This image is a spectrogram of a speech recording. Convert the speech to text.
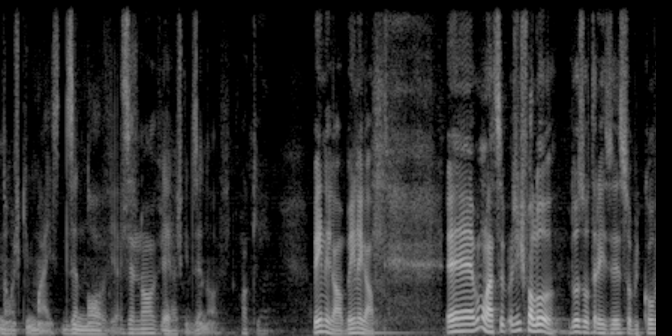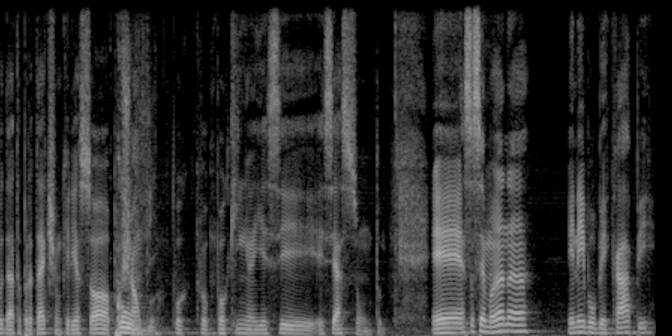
Não, acho que mais. 19, acho. 19? É, acho que 19. Ok. Bem legal, bem legal. É, vamos lá, a gente falou duas ou três vezes sobre COVID Data Protection, queria só puxar um, um, pouquinho aí esse, esse assunto. É, essa semana Enable Backup,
